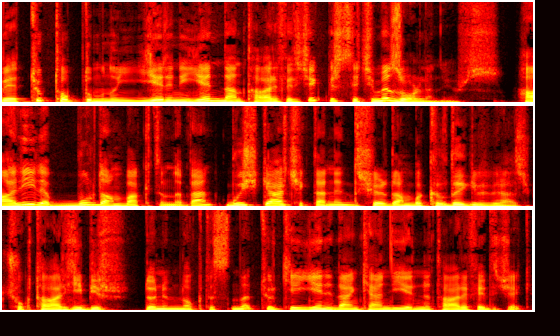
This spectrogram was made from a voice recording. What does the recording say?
ve Türk toplumunun yerini yeniden tarif edecek bir seçime zorlanıyoruz. Haliyle buradan baktığımda ben bu iş gerçekten de dışarıdan bakıldığı gibi birazcık çok tarihi bir dönüm noktasında Türkiye yeniden kendi yerini tarif edecek.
